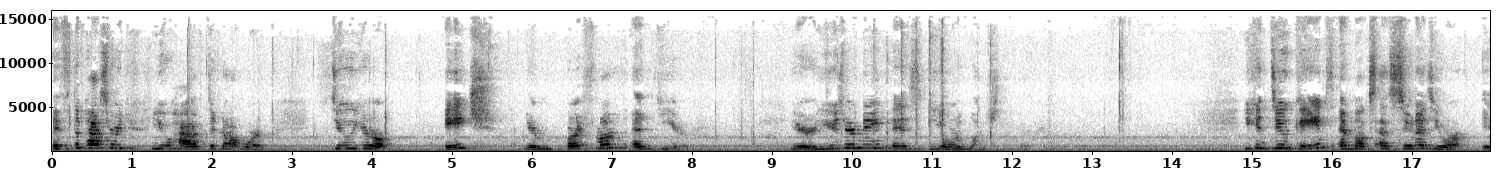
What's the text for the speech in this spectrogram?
if the password you have did not work, do your age, your birth month, and year. Your username is your lunch number. You can do games and books as soon as you are in.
